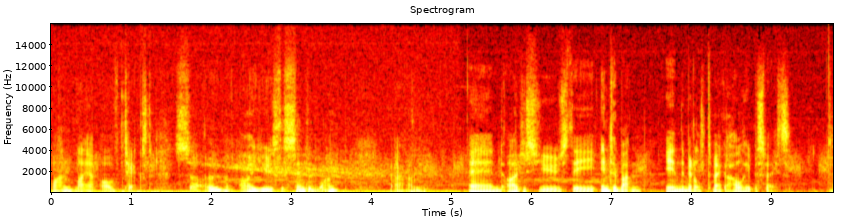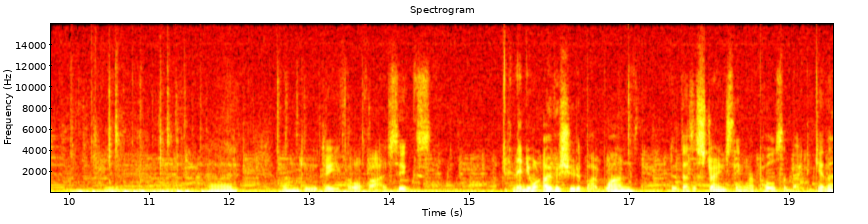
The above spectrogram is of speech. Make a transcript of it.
one layer of text. So I use the centered one um, and I just use the enter button in the middle to make a whole heap of space. Add one, two, three, four, five, six. And then you want to overshoot it by one because it does a strange thing where it pulls them back together.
